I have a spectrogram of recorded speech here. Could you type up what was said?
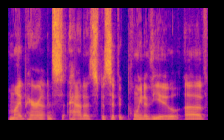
my parents had a specific point of view of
